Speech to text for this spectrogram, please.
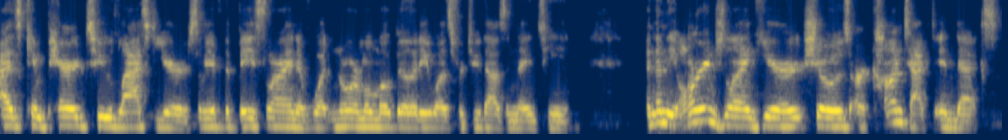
as compared to last year. So we have the baseline of what normal mobility was for 2019. And then the orange line here shows our contact index,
